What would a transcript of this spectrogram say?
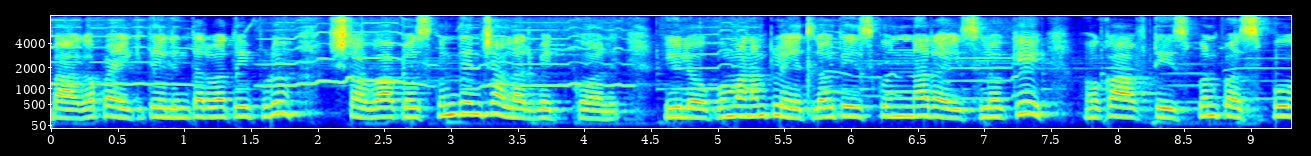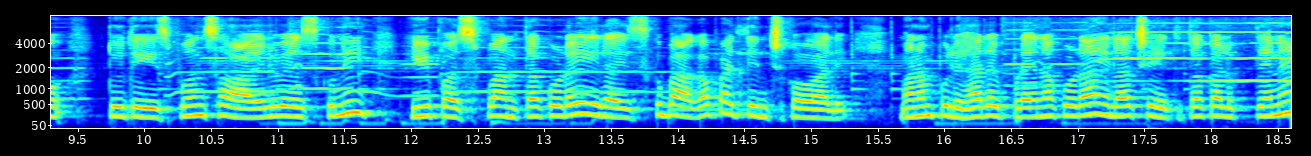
బాగా పైకి తేలిన తర్వాత ఇప్పుడు స్టవ్ ఆపేసుకుని దీన్ని చల్లారి పెట్టుకోవాలి. ఈలోపు మనం ప్లేట్లోకి తీసుకున్న రైస్లోకి ఒక హాఫ్ టీ స్పూన్ పసుపు టూ టీ స్పూన్స్ ఆయిల్ వేసుకుని ఈ పసుపు అంతా కూడా ఈ రైస్కి బాగా పట్టించుకోవాలి. మనం పులిహోర ఎప్పుడైనా కూడా ఇలా చేతితో కలిపితేనే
